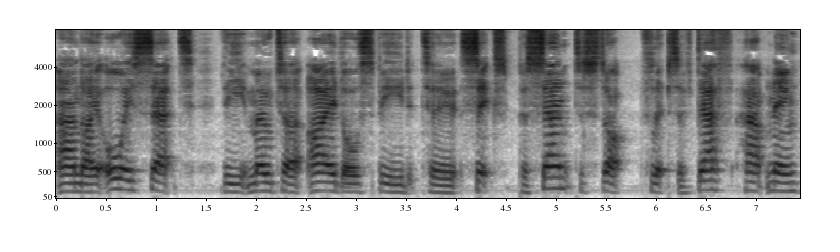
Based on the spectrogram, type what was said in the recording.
And I always set the motor idle speed to 6% to stop flips of death happening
